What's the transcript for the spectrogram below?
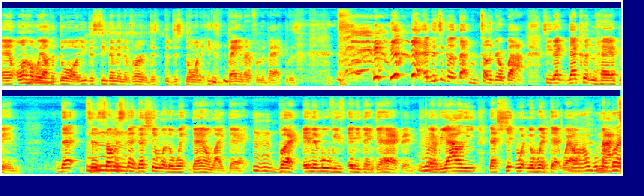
And on her way out the door, you just see them in the room, just just doing it. He just banging her from the back. and then she goes not tell the girl bye. See that that couldn't happen that to mm-hmm. some extent that shit wouldn't have went down like that. Mm-mm. But in the movies, anything can happen. Right. In reality, that shit wouldn't have went that well. No, Not.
